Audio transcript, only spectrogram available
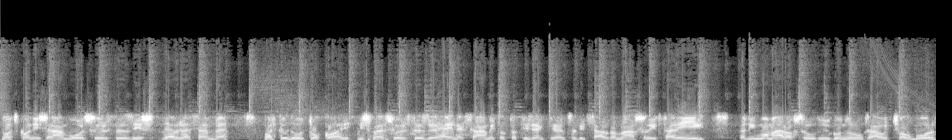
Nagykanizsán, volt sörfőzés Debrecenbe, vagy például Tokaj ismert sörfőzőhelynek számított a 19. század második feléig, pedig ma már abszolút úgy gondolunk rá, hogy csak bor.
